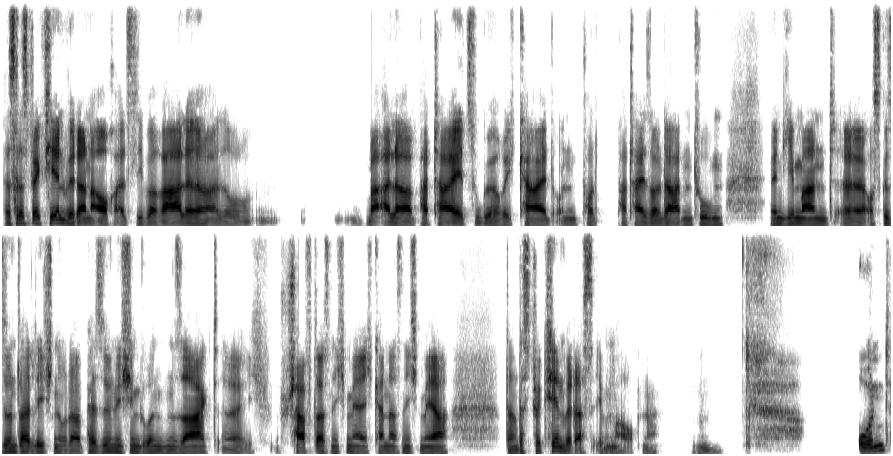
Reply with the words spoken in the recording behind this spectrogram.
das respektieren wir dann auch als Liberale. Also bei aller Parteizugehörigkeit und Pa- Parteisoldatentum, wenn jemand äh, aus gesundheitlichen oder persönlichen Gründen sagt, äh, ich schaffe das nicht mehr, ich kann das nicht mehr, dann respektieren wir das eben auch. Ne? Mhm. Und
